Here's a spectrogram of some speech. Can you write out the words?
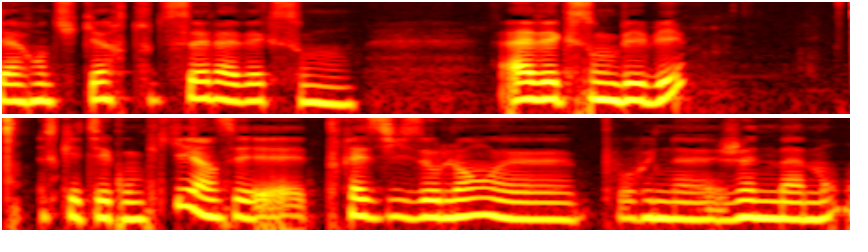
48 heures toute seule avec son, avec son bébé. Ce qui était compliqué, hein, c'est très isolant pour une jeune maman.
